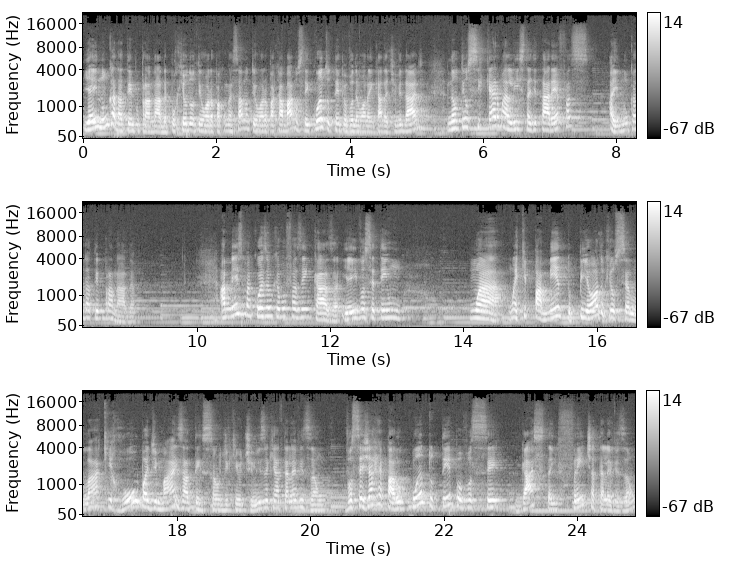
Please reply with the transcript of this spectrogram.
E aí nunca dá tempo para nada, porque eu não tenho hora para começar, não tenho hora para acabar, não sei quanto tempo eu vou demorar em cada atividade, não tenho sequer uma lista de tarefas, aí nunca dá tempo para nada. A mesma coisa é o que eu vou fazer em casa. E aí você tem um, uma, um equipamento pior do que o celular que rouba demais a atenção de quem utiliza, que é a televisão. Você já reparou quanto tempo você gasta em frente à televisão?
